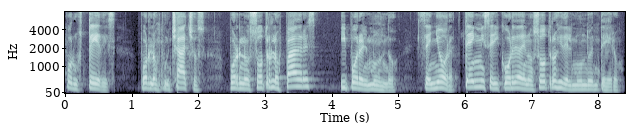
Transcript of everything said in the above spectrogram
por ustedes, por los muchachos, por nosotros los padres y por el mundo. Señor, ten misericordia de nosotros y del mundo entero.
